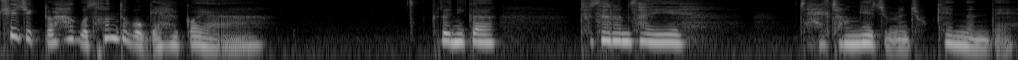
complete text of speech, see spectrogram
취직도 하고 선도 보게 할 거야. 그러니까 두 사람 사이에 잘 정리해주면 좋겠는데.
